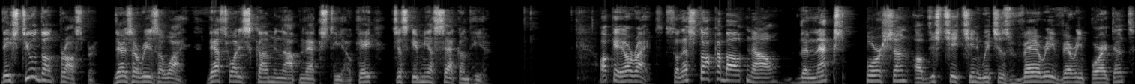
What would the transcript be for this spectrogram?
They still don't prosper. There's a reason why. That's what is coming up next here, okay? Just give me a second here. Okay, all right. So let's talk about now the next portion of this teaching, which is very, very important,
